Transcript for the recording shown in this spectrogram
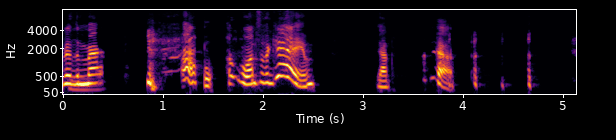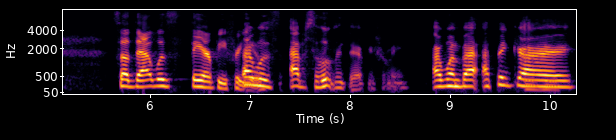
Put it in the Mhm. map. oh, I'm to the game. Yeah, yeah. so that was therapy for That you That was absolutely therapy for me. I went back. I think Mhm. I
